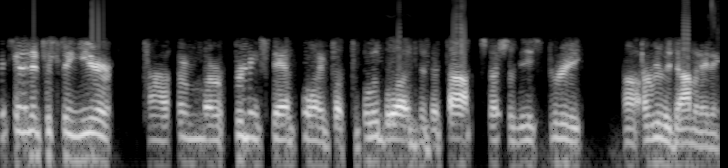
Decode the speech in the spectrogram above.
it's been an interesting year uh, from a recruiting standpoint, but the blue bloods at the top, especially these three, uh, are really dominating.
